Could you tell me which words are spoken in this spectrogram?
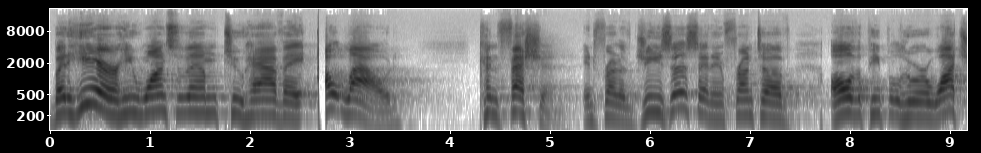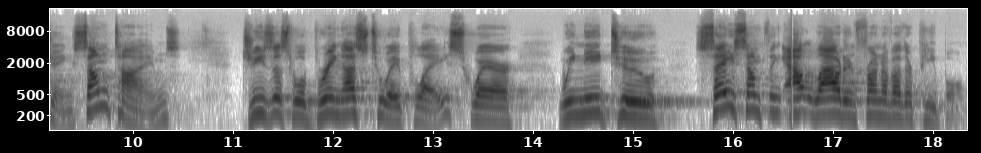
But here he wants them to have a out loud confession in front of Jesus and in front of all the people who are watching. Sometimes Jesus will bring us to a place where we need to say something out loud in front of other people.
